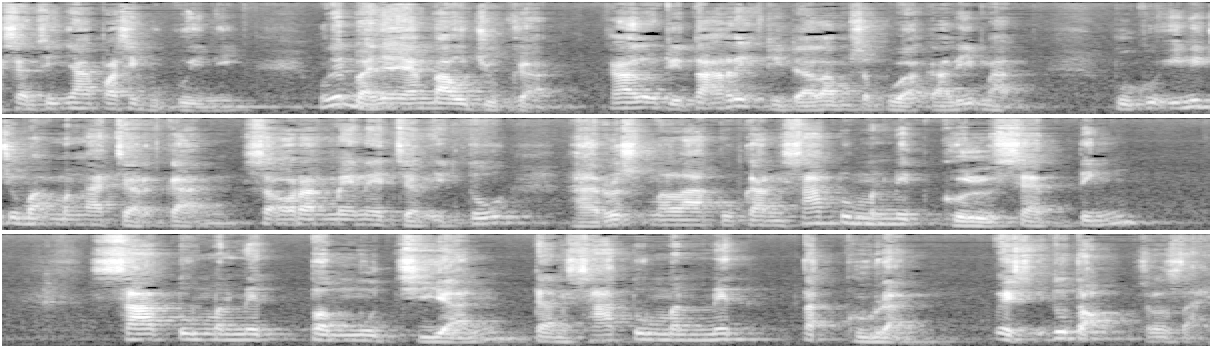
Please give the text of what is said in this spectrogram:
esensinya apa sih buku ini? Mungkin banyak yang tahu juga. Kalau ditarik di dalam sebuah kalimat, buku ini cuma mengajarkan seorang manajer itu harus melakukan satu menit goal setting, satu menit pemujian, dan satu menit teguran. Wis, itu toh, selesai.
